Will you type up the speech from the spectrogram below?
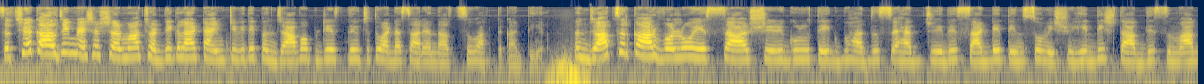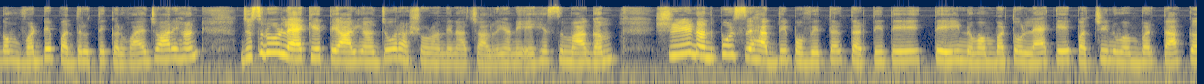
ਸਤਿ ਸ਼੍ਰੀ ਅਕਾਲ ਜੀ, ਮੈਂ ਸ਼ਰਮਾ, ਚੜ੍ਹਦੀ ਕਲਾ ਟਾਈਮ ਟੀਵੀ ਤੇ ਪੰਜਾਬ ਅਪਡੇਟਸ ਦੇ ਵਿੱਚ ਤੁਹਾਡਾ ਸਾਰਿਆਂ ਦਾ ਸਵਾਗਤ ਕਰਦੀ ਹਾਂ। ਪੰਜਾਬ ਸਰਕਾਰ ਵੱਲੋਂ ਇਸ ਸਾਲ ਸ੍ਰੀ ਗੁਰੂ ਤੇਗ ਬਹਾਦਰ ਸਾਹਿਬ ਜੀ ਦੇ 350ਵੀਂ ਸ਼ਹੀਦੀ ਸ਼ਤਾਬਦੀ ਸਮਾਗਮ ਵੱਡੇ ਪੱਧਰ ਉੱਤੇ ਕਰਵਾਏ ਜਾ ਰਹੇ ਹਨ, ਜਿਸ ਨੂੰ ਲੈ ਕੇ ਤਿਆਰੀਆਂ ਜ਼ੋਰਾਂ ਸ਼ੋਰਾਂ ਦੇ ਨਾਲ ਚੱਲ ਰਹੀਆਂ ਨੇ। ਇਹ ਸਮਾਗਮ ਸ੍ਰੀ ਅਨੰਦਪੁਰ ਸਾਹਿਬ ਦੀ ਪਵਿੱਤਰ ਧਰਤੀ ਤੇ 23 ਨਵੰਬਰ ਤੋਂ ਲੈ ਕੇ 25 ਨਵੰਬਰ ਤੱਕ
